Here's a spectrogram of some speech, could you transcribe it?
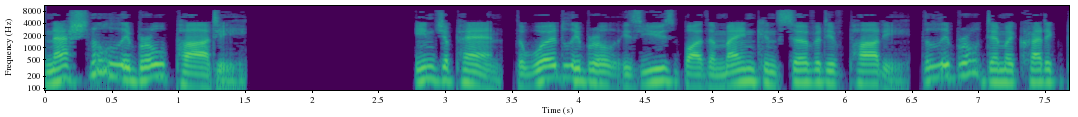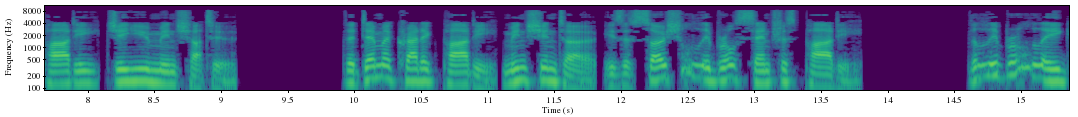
«national liberal party». In Japan, the word liberal is used by the main conservative party, the Liberal Democratic Party. The Democratic Party is a social liberal centrist party. The Liberal League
